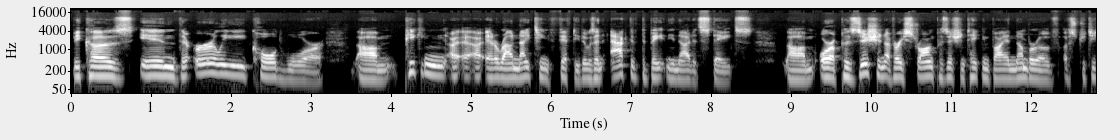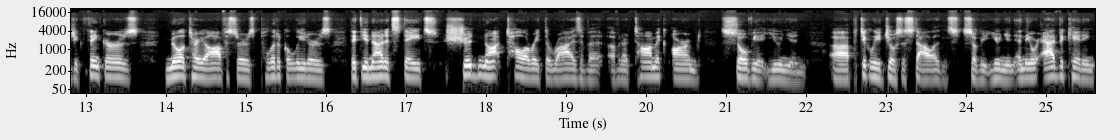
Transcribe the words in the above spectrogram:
because in the early cold war um, peaking uh, uh at around 1950 there was an active debate in the united states um, or a position, a very strong position taken by a number of, of strategic thinkers, military officers, political leaders, that the United States should not tolerate the rise of, a, of an atomic armed Soviet Union, uh, particularly Joseph Stalin's Soviet Union. And they were advocating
